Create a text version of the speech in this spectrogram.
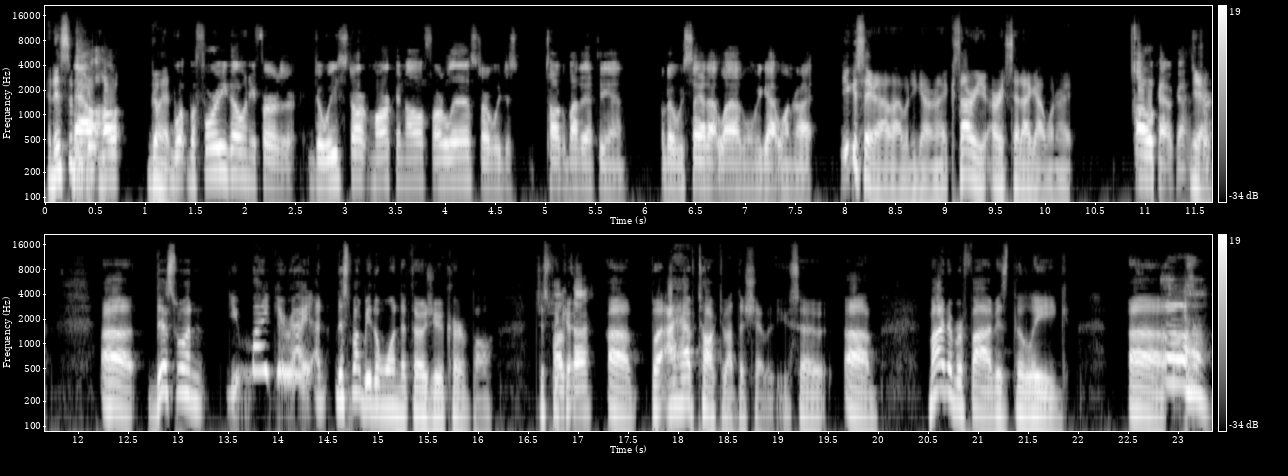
And this is Now, go ahead. Well, before you go any further, do we start marking off our list, or we just talk about it at the end, or do we say it out loud when we got one right? You can say it out loud when you got it right because I already, already said I got one right. Oh, okay, okay, Yeah. sure. Uh, this one you might get right. Uh, This might be the one that throws you a curveball, just because. Okay. Uh, but I have talked about this show with you. So, um, my number five is the League. Uh,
